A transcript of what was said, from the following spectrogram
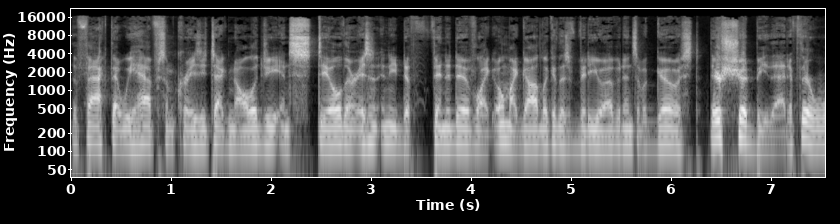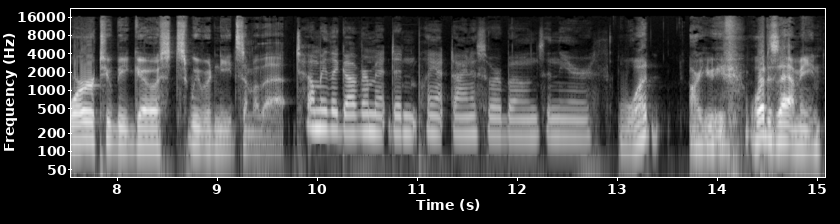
the fact that we have some crazy technology and still there isn't any definitive, like, oh my God, look at this video evidence of a ghost. There should be that. If there were to be ghosts, we would need some of that. Tell me the government didn't plant dinosaur bones in the earth. What are you? What does that mean?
